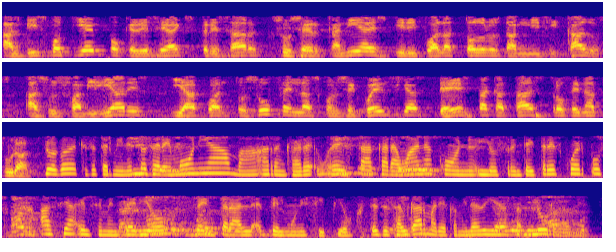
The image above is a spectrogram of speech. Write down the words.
al mismo tiempo que desea expresar su cercanía espiritual a todos los damnificados, a sus familiares y a cuantos sufren las consecuencias de esta catástrofe natural. Luego de que se termine esta ceremonia, va a arrancar esta caravana con los 33 cuerpos hacia el cementerio central del municipio. Desde Salgar, María Camila Díaz, Blue Radio.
